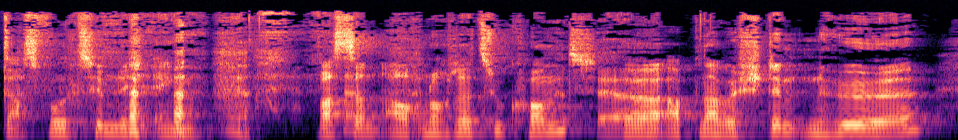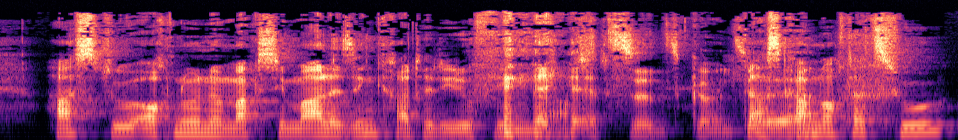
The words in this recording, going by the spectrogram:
das wurde ziemlich eng. Was dann auch noch dazu kommt, äh, ab einer bestimmten Höhe hast du auch nur eine maximale Sinkrate, die du fliegen darfst. jetzt kommt's. Das kam noch dazu.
